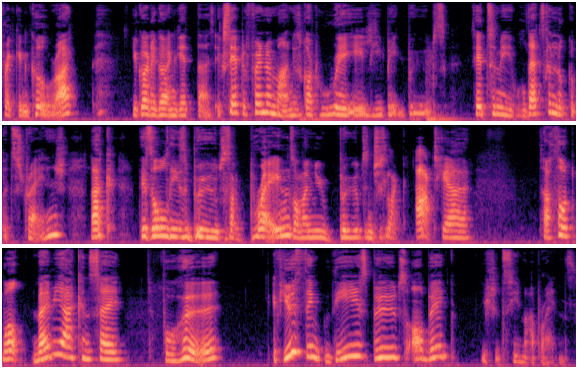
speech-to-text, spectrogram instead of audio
Freaking cool, right? You got to go and get those. Except a friend of mine who's got really big boobs said to me, well, that's going to look a bit strange. Like, there's all these boobs, like brains on the new boobs, and she's like, out here. So I thought, well, maybe I can say for her, if you think these boobs are big, you should see my brains.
